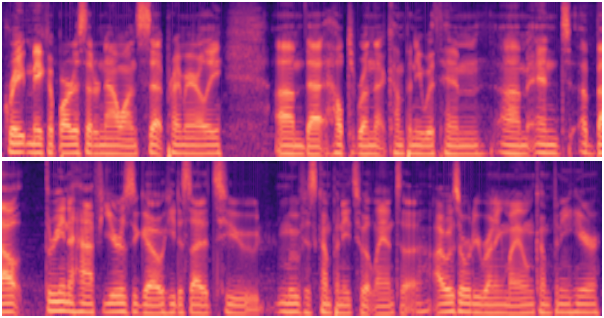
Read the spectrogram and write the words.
great makeup artists that are now on set primarily um, that helped run that company with him, um, and about three and a half years ago, he decided to move his company to Atlanta. I was already running my own company here,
